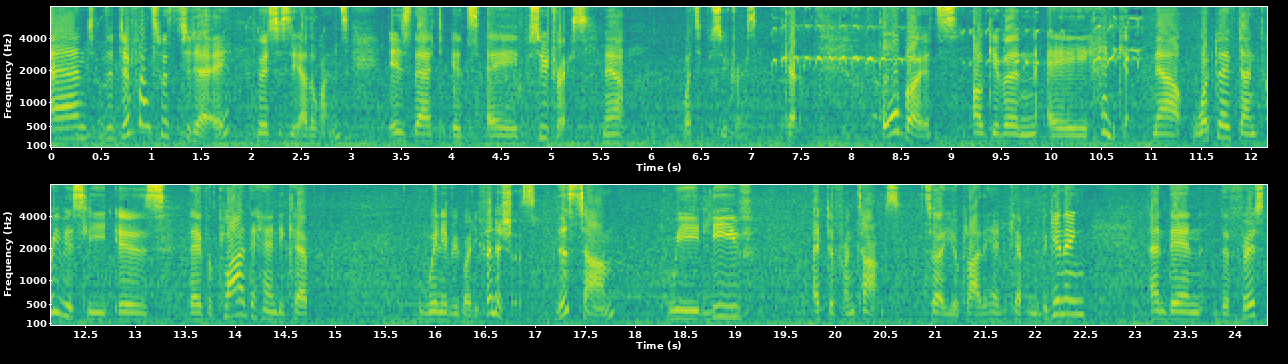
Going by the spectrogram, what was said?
And the difference with today versus the other ones is that it's a pursuit race. Now, what's a pursuit race? Okay. All boats are given a handicap. Now, what they've done previously is they've applied the handicap when everybody finishes. This time, we leave at different times. So you apply the handicap in the beginning, and then the first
